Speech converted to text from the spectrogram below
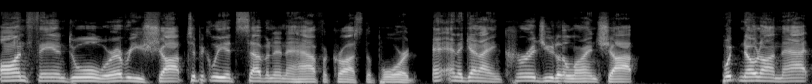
on FanDuel, wherever you shop. Typically, it's seven and a half across the board. And, again, I encourage you to line shop. Quick note on that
